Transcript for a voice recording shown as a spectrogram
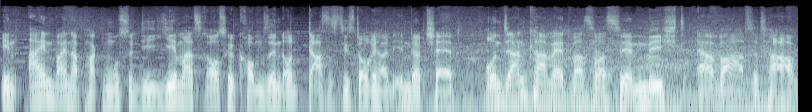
in ein Binder packen musste, die jemals rausgekommen sind. Und das ist die Story halt in der Chat. Und dann kam etwas, was wir nicht erwartet haben.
